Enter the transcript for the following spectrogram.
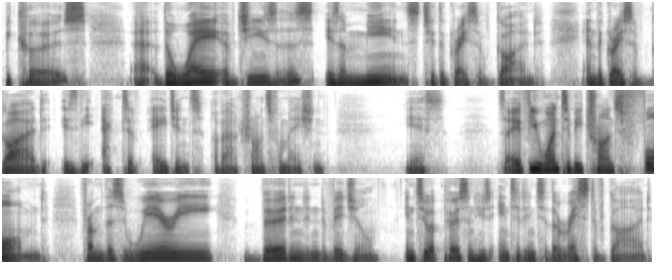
Because uh, the way of Jesus is a means to the grace of God, and the grace of God is the active agent of our transformation. Yes? So if you want to be transformed from this weary, burdened individual into a person who's entered into the rest of God,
